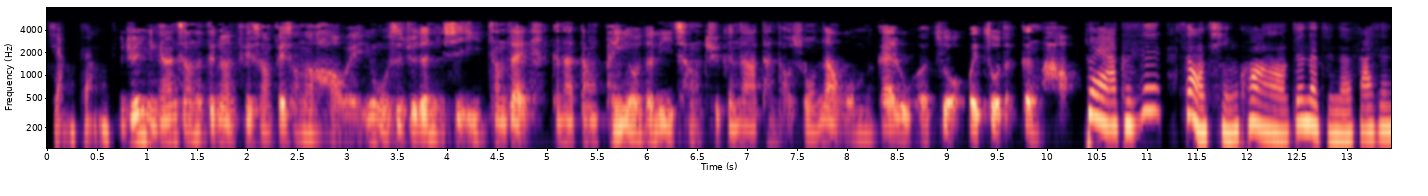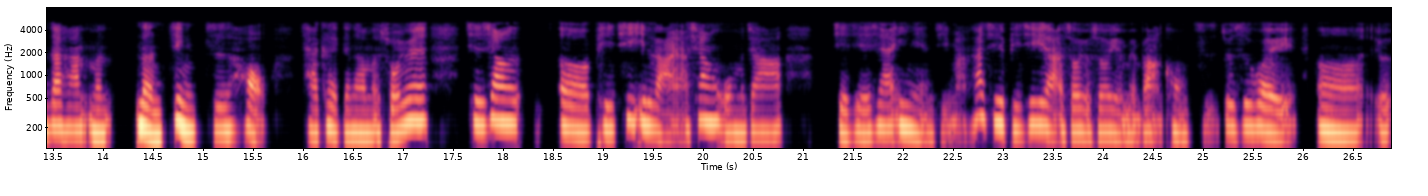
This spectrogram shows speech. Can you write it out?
讲这样子。我觉得你刚刚讲的这段非常非常的好诶，因为我是觉得你是以站在跟他当朋友的立场去跟他探讨说，那我们该如何做会做得更好？对啊，可是这种情况哦，真的只能发生在他们冷静之后才可以跟他们说，因为其实像呃脾气一来啊，像我们家。姐姐现在一年级嘛，她其实脾气一来的时候，有时候也没办法控制，就是会，嗯，有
